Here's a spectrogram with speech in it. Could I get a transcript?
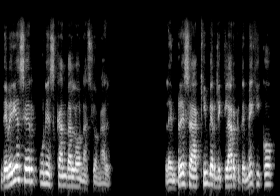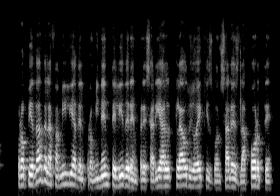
Debería ser un escándalo nacional. La empresa Kimberly Clark de México propiedad de la familia del prominente líder empresarial Claudio X González Laporte,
